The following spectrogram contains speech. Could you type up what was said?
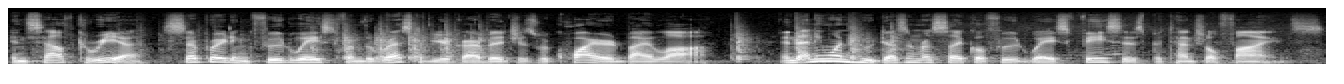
In South Korea, separating food waste from the rest of your garbage is required by law, and anyone who doesn't recycle food waste faces potential fines.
